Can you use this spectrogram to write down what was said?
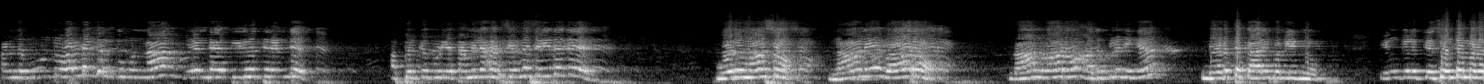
கடந்த மூன்று வருடங்களுக்கு முன்னால் இரண்டாயிரத்தி இருபத்தி ரெண்டு அப்ப இருக்கக்கூடிய தமிழக அரசு என்ன செய்தது? ஒரு மாசம் நானே வாரம் நான் வாரம் அதுக்குள்ள நீங்க இந்த இடத்தை காலி பண்ணிடணும். எங்களுக்கு சொந்தமான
